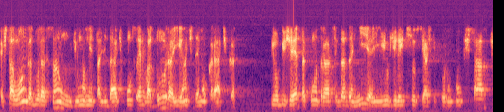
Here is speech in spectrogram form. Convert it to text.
esta longa duração de uma mentalidade conservadora e antidemocrática que objeta contra a cidadania e os direitos sociais que foram conquistados,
